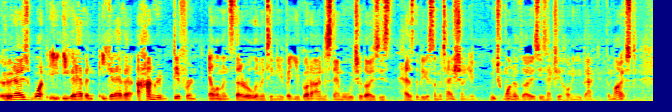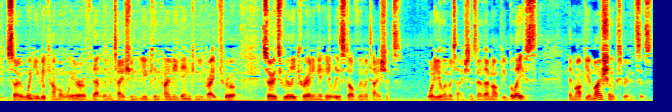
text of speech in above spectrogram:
who knows what you, you could have an you could have a, hundred different elements that are all limiting you, but you've got to understand well which of those is has the biggest limitation on you, which one of those is actually holding you back the most. So when you become aware of that limitation, you can only then can you break through it. So it's really creating a hit list of limitations. What are your limitations? Now, they might be beliefs, they might be emotional experiences,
